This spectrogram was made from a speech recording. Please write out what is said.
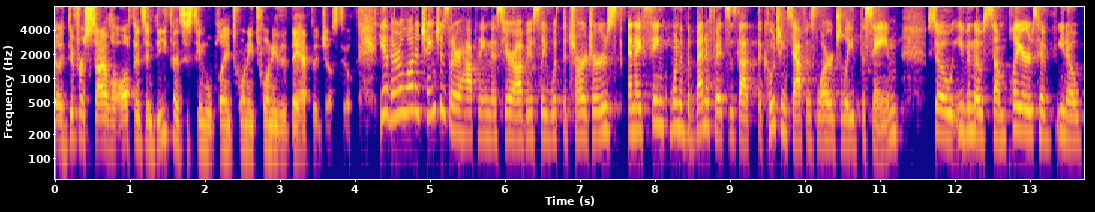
a different style of offense and defense this team will play in 2020 that they have to adjust to. Yeah, there are a lot of changes that are happening this year, obviously, with the Chargers. And I think one of the benefits is that the coaching staff is largely the same. So even though some players have, you know,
